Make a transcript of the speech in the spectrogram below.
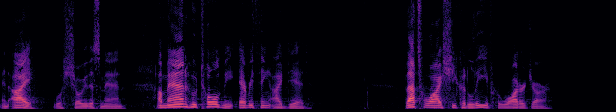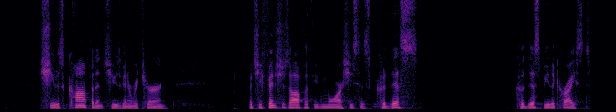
And I will show you this man, a man who told me everything I did. That's why she could leave her water jar. She was confident she was going to return. But she finishes off with even more. She says, Could this, could this be the Christ?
